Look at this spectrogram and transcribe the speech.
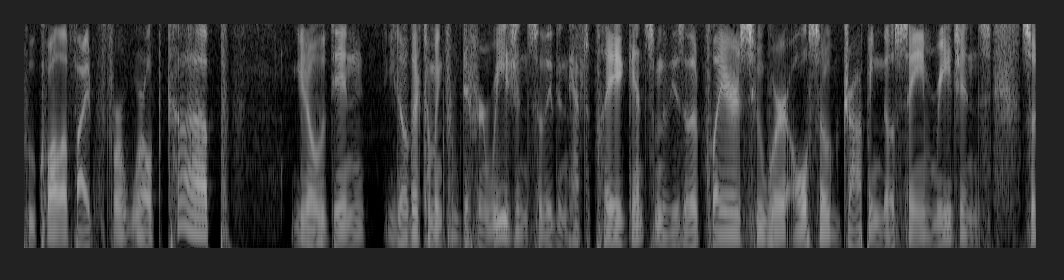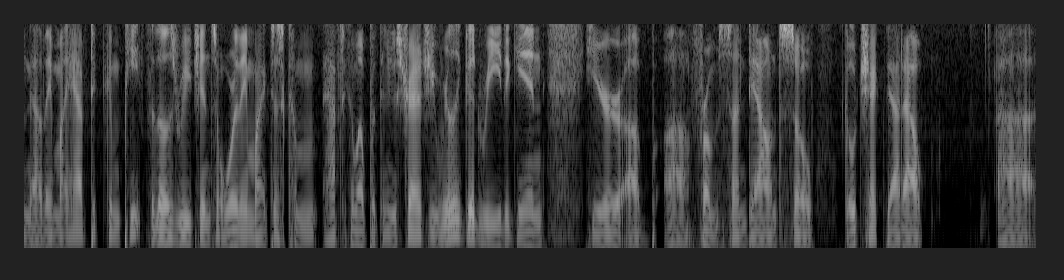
who qualified for World Cup you know didn't you know they're coming from different regions so they didn't have to play against some of these other players who were also dropping those same regions. So now they might have to compete for those regions or they might just come have to come up with a new strategy. Really good read again here uh, uh, from sundown so go check that out. Uh,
